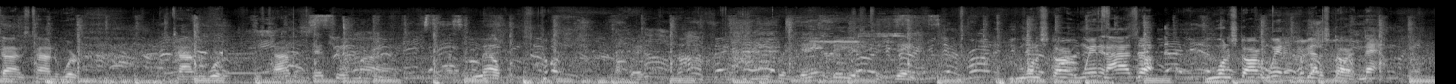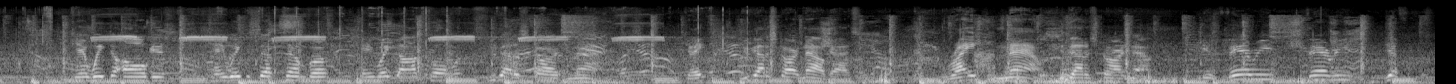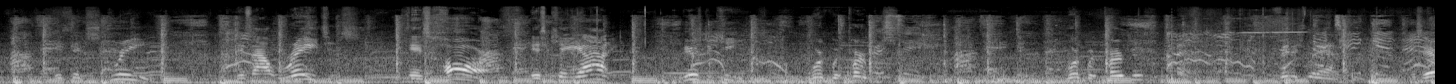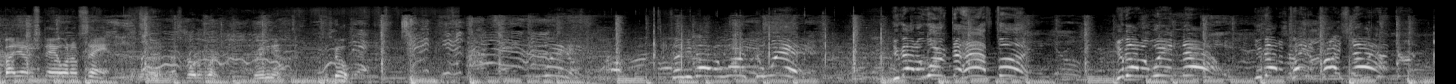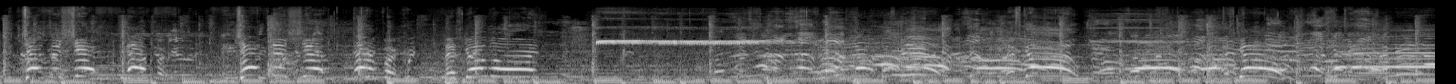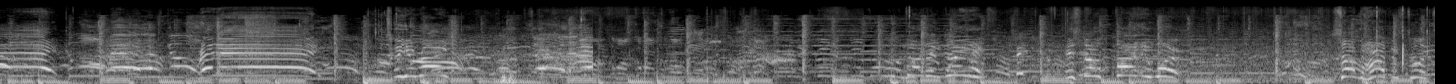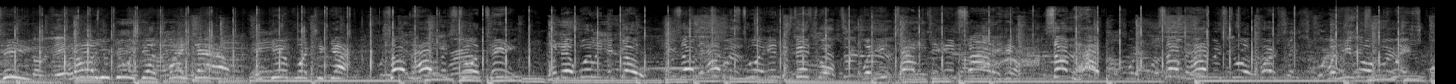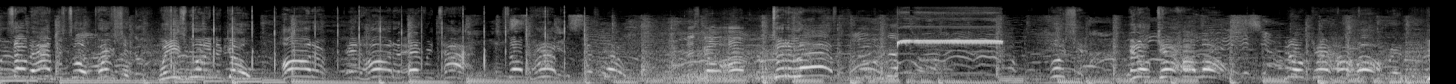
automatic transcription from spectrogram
time, it's time to work. It's time to work. It's time to set your mind at a level. Okay? But game day is today. You want to start winning, eyes up. You want to start winning, you got to start now. Can't wait to August. Can't wait to September. Can't wait to October. You got to start now. Okay? You got to start now, guys. Right now. You got to start now. It's very, very difficult. It's extreme. It's outrageous. It's hard. It's chaotic. Here's the key. Work with purpose. Work with purpose. Finish with attitude. Does everybody understand what I'm saying? Let's go to work. Bring it in. Let's go. So you gotta work to win. You gotta work to have fun. You gotta win now. You gotta pay the price now. Championship effort. Championship effort. Let's go, boys. Let's go. Let's go. Ready? Come on, man, let's go. Ready? To your right. It's no fun to work. Something happens to a team, but all you do is just fight down and give what you got. Something happens to a team when they're willing to go. Something happens to an individual when he challenges inside of him. Something happens. Something happens to a person when he won't quit. Something happens to a person when he's willing to go harder and harder every time. Something happens. Let's go. Let's go up to the left. Push it. You don't care how long.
